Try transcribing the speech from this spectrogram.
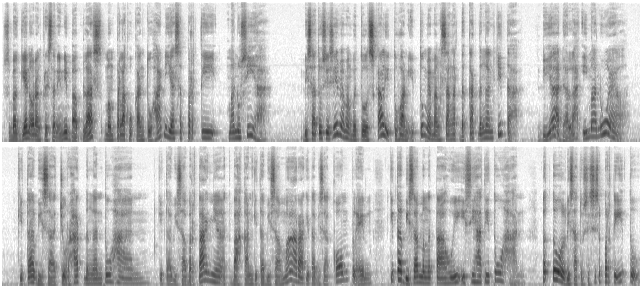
Sebagian orang Kristen ini bablas memperlakukan Tuhan ya seperti manusia. Di satu sisi memang betul sekali Tuhan itu memang sangat dekat dengan kita. Dia adalah Immanuel kita bisa curhat dengan Tuhan, kita bisa bertanya, bahkan kita bisa marah, kita bisa komplain, kita bisa mengetahui isi hati Tuhan. Betul, di satu sisi seperti itu.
